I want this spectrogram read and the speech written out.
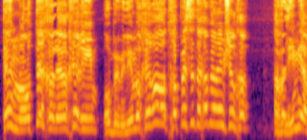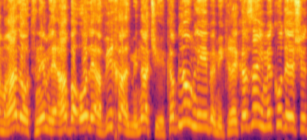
תן מעותיך לאחרים, או במילים אחרות, חפש את החברים שלך. אבל אם היא אמרה לו, תנם לאבא או לאביך על מנת שיקבלום לי, במקרה כזה היא מקודשת.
